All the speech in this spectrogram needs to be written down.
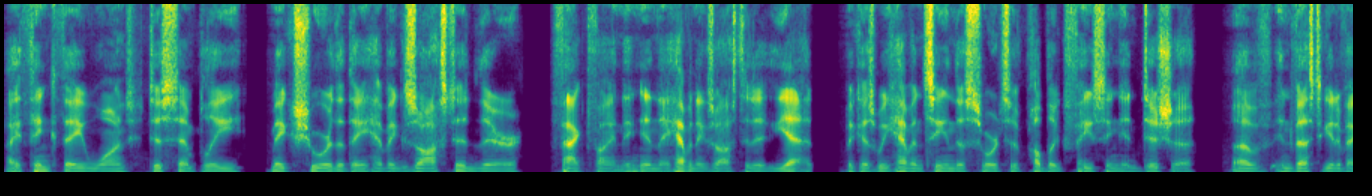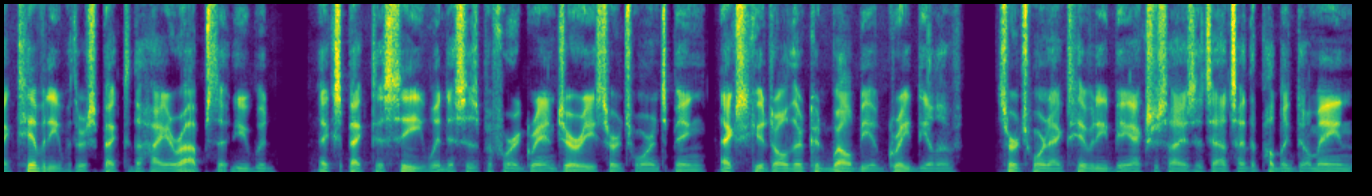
I think they want to simply make sure that they have exhausted their fact finding, and they haven't exhausted it yet because we haven't seen the sorts of public facing indicia of investigative activity with respect to the higher ups that you would expect to see witnesses before a grand jury, search warrants being executed, although there could well be a great deal of search warrant activity being exercised that's outside the public domain,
